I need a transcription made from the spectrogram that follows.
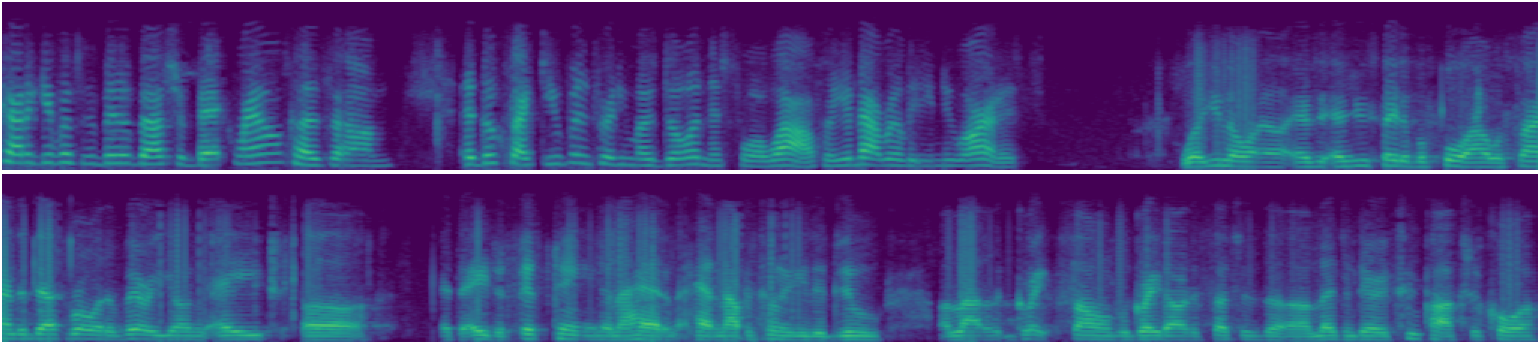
kind of give us a bit about your background? Because um, it looks like you've been pretty much doing this for a while, so you're not really a new artist. Well, you know, uh, as as you stated before, I was signed to Death Row at a very young age, uh, at the age of 15, and I had had an opportunity to do a lot of great songs with great artists such as the uh, legendary Tupac Shakur.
